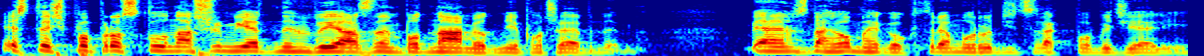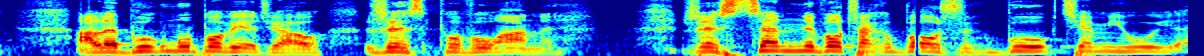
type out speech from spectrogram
jesteś po prostu naszym jednym wyjazdem pod namiot niepotrzebnym. Miałem znajomego, któremu rodzice tak powiedzieli, ale Bóg mu powiedział, że jest powołany że jest cenny w oczach Bożych. Bóg Cię miłuje.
